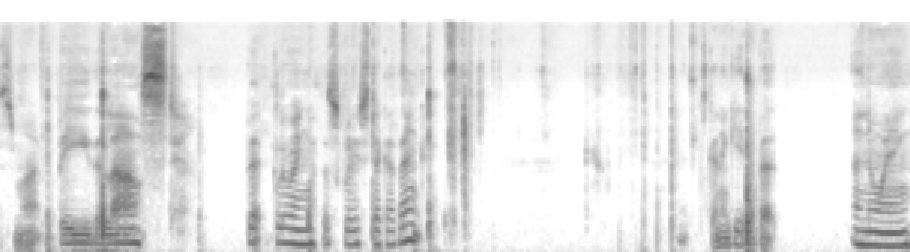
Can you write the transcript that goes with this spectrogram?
This might be the last bit gluing with this glue stick, I think. It's going to get a bit annoying.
